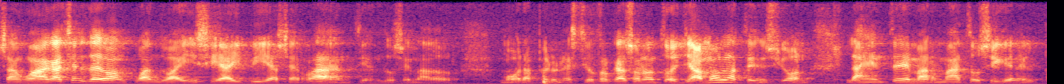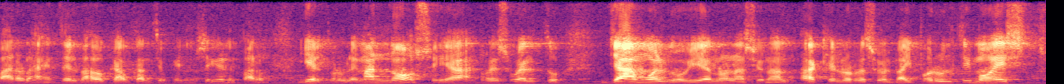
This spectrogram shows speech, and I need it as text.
San Juan agache el dedo, cuando ahí sí hay vía cerrada, entiendo, senador Mora, pero en este otro caso no. Entonces llamo la atención, la gente de Marmato sigue en el paro, la gente del Bajo Cauca antioqueño sigue en el paro y el problema no se ha resuelto. Llamo al gobierno nacional a que lo resuelva. Y por último esto,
